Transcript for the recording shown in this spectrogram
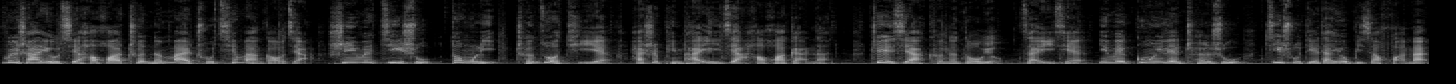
为啥有些豪华车能卖出千万高价？是因为技术、动力、乘坐体验，还是品牌溢价、豪华感呢？这些啊，可能都有。在以前，因为供应链成熟，技术迭代又比较缓慢，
